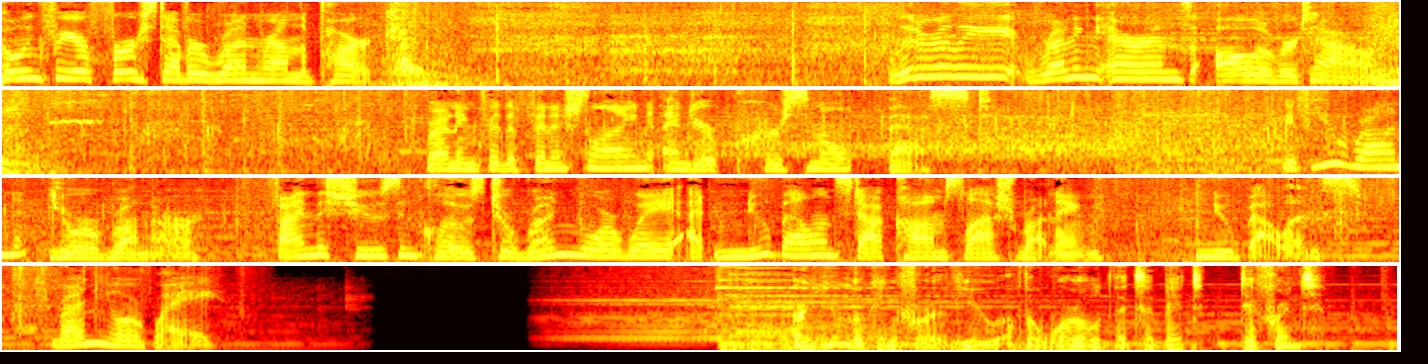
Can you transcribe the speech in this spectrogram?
Going for your first ever run around the park. Literally running errands all over town. Running for the finish line and your personal best. If you run, you're a runner. Find the shoes and clothes to run your way at newbalance.com slash running. New Balance. Run your way. Are you looking for a view of the world that's a bit different?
